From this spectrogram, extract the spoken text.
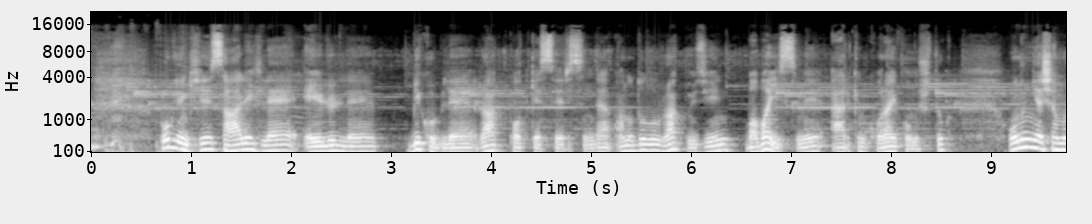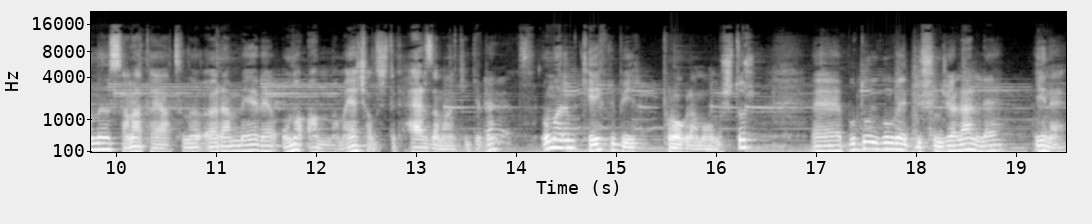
Bugünkü Salih'le, Eylül'le, Bikuble Rock Podcast serisinde Anadolu Rock müziğin baba ismi Erkin Koray konuştuk. Onun yaşamını, sanat hayatını öğrenmeye ve onu anlamaya çalıştık her zamanki gibi. Evet. Umarım keyifli bir program olmuştur. Ee, bu duygu ve düşüncelerle yine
